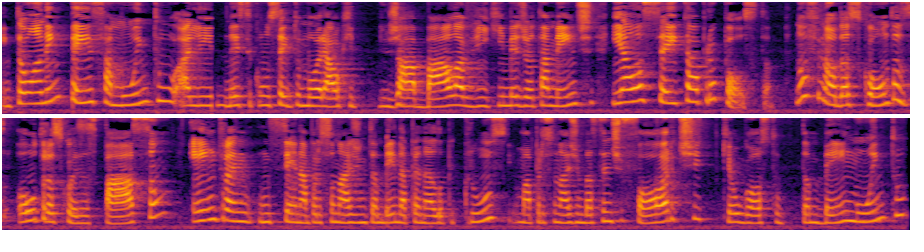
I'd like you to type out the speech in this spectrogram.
Então ela nem pensa muito ali nesse conceito moral que já abala a Vicky imediatamente e ela aceita a proposta. No final das contas, outras coisas passam entra em cena a personagem também da Penélope Cruz, uma personagem bastante forte, que eu gosto também muito.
